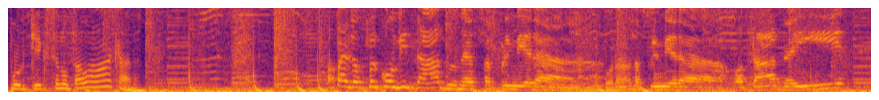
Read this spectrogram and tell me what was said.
por que, que você não tava lá, cara. Rapaz, eu fui convidado nessa primeira, nessa primeira rodada aí. E,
